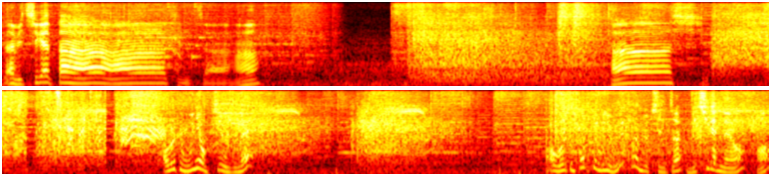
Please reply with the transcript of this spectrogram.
나 미치겠다 아 진짜 어? 아 씨 아, 왜 이렇게 운이 없지 요즘에? 아, 왜 이렇게 뽑기 운이 왜 이렇게 안 좋지, 진짜? 미치겠네요, 어?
